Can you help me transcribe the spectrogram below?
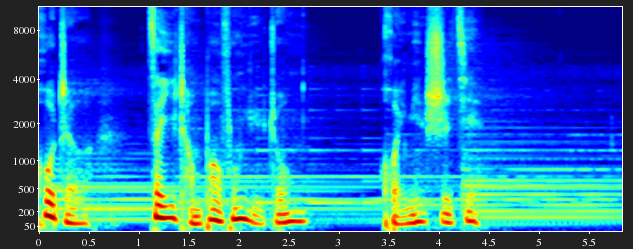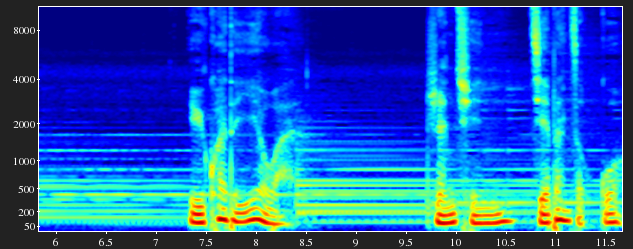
或者在一场暴风雨中毁灭世界。愉快的夜晚，人群结伴走过，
